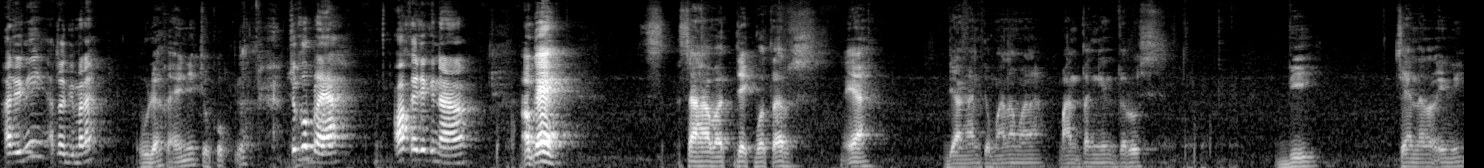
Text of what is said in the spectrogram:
hari ini atau gimana? udah kayaknya cukup lah Cukup lah ya. Oke, Cekinal. oke sahabat Jack Waters ya. Jangan ke mana-mana pantengin terus di channel ini.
